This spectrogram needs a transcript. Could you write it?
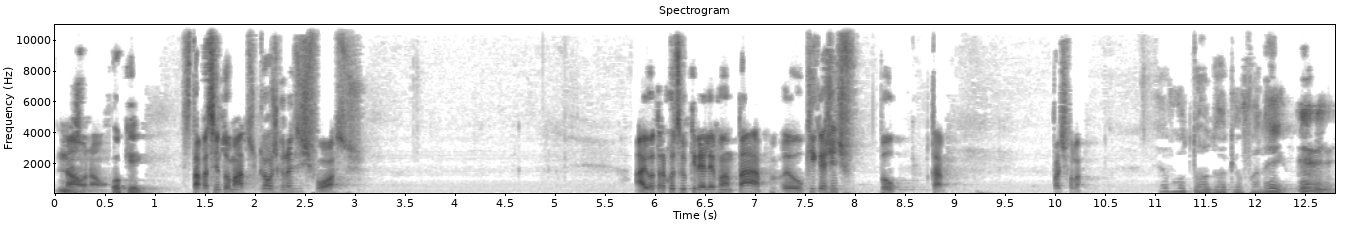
Não, Mas- não. Ok. Estava sintomática aos grandes esforços. Aí outra coisa que eu queria levantar, é o que, que a gente... Tá. Pode falar. Eu voltando ao que eu falei, eh,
